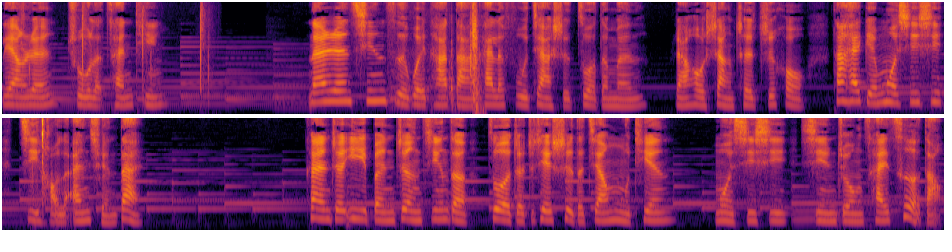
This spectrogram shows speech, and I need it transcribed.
两人出了餐厅。男人亲自为她打开了副驾驶座的门，然后上车之后，他还给莫西西系好了安全带。看着一本正经的做着这些事的江慕天。莫西西心中猜测道：“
